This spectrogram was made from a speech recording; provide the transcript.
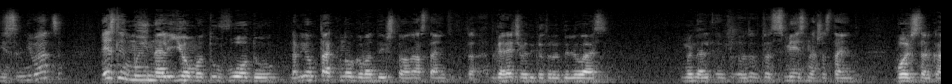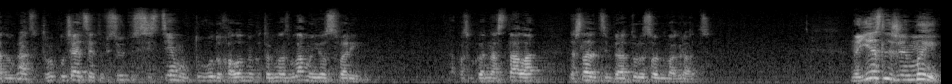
не сомневаться. Если мы нальем эту воду, нальем так много воды, что она станет от горячей воды, которая долилась, мы наль, вот эта смесь наша станет больше 42 градусов, то мы, получается, эту, всю эту систему, ту воду холодную, которая у нас была, мы ее сварили. А поскольку она стала, дошла до температуры 42 градуса. Но если же мы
